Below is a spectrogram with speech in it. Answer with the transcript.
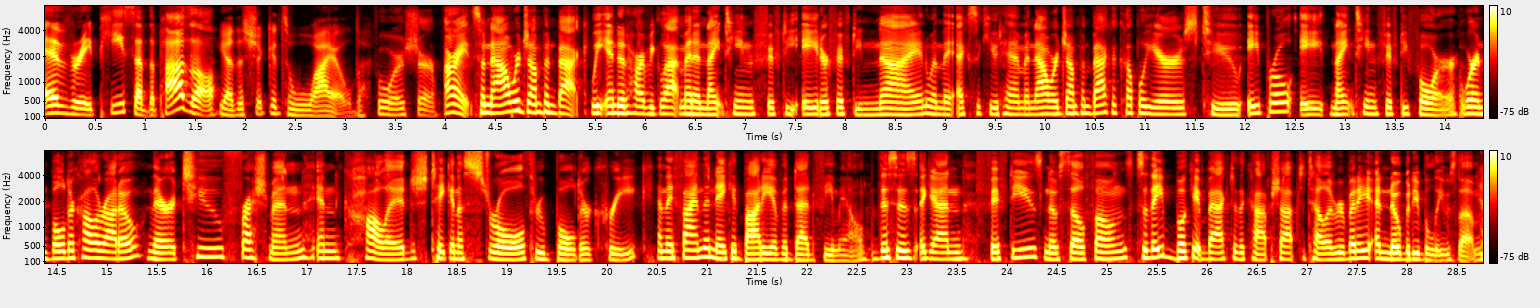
every piece of the puzzle. yeah, this shit gets wild. For sure. All right, so now we're jumping back. We ended Harvey Glatman in 1958 or 59 when they execute him, and now we're jumping back a couple years to April 8, 1954. We're in Boulder, Colorado. There are two freshmen in college taking a stroll through Boulder Creek, and they find the naked body of a dead female. This is, again, 50s, no cell phones. So they book it back to the cop shop to tell everybody, and nobody believes them.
